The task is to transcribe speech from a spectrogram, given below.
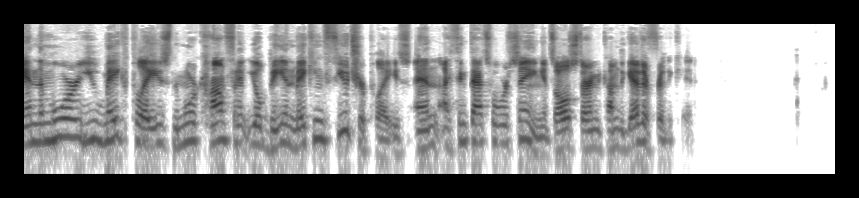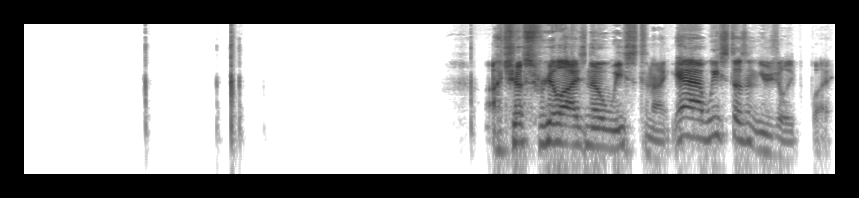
And the more you make plays, the more confident you'll be in making future plays. And I think that's what we're seeing. It's all starting to come together for the kid. I just realized no Weise tonight. Yeah, Weise doesn't usually play.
